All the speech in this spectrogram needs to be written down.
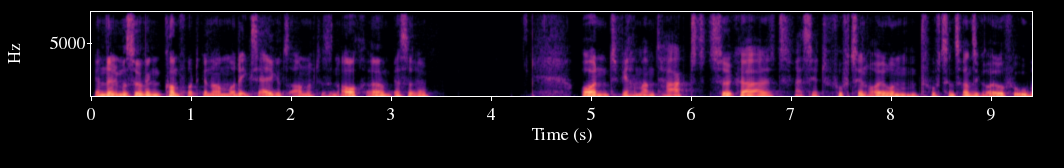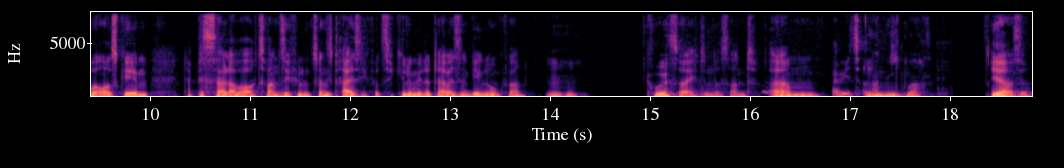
Wir haben dann immer so wegen Comfort genommen oder XL gibt's auch noch, das sind auch ähm, bessere. Und wir haben am Tag circa, weiß nicht, 15 Euro, 15, 20 Euro für Uber ausgeben. Da bist du halt aber auch 20, 25, 30, 40 Kilometer teilweise in die Gegend rumgefahren. Mhm. Cool. Das war echt interessant. Ähm, Habe ich jetzt auch noch nie gemacht. ja, Also,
